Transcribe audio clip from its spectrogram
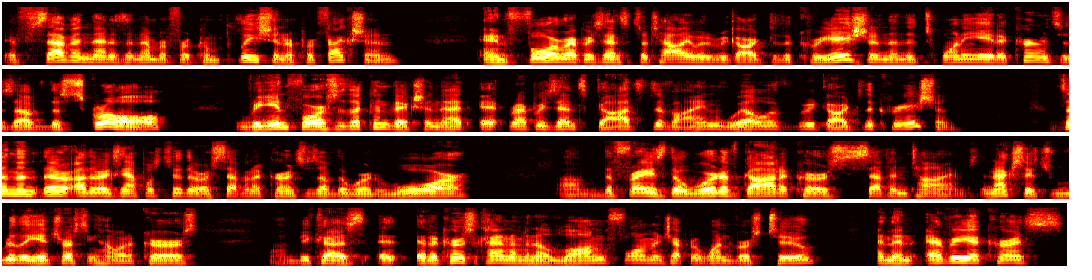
If seven then is the number for completion or perfection, and four represents totality with regard to the creation, then the 28 occurrences of the scroll reinforces the conviction that it represents God's divine will with regard to the creation. So then there are other examples too. There are seven occurrences of the word war. Um, the phrase "the word of God" occurs seven times, and actually, it's really interesting how it occurs uh, because it, it occurs kind of in a long form in chapter one, verse two, and then every occurrence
